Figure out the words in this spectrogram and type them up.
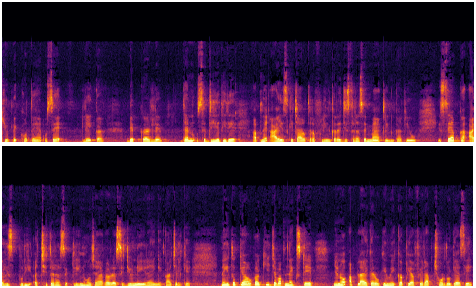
क्यूपिक होते हैं, उसे लेकर डिप कर ले देन उसे धीरे धीरे अपने आईज़ के चारों तरफ़ क्लीन करें, जिस तरह से मैं क्लीन कर रही हूँ। इससे आपका आईज़ पूरी अच्छी तरह से क्लीन हो जाएगा रेसिड्यू नहीं रहेंगे काजल के। नहीं तो क्या होगा कि जब आप next day you know apply करोगे मेकअप या फिर आप छोड़ दोगे ऐसे ही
